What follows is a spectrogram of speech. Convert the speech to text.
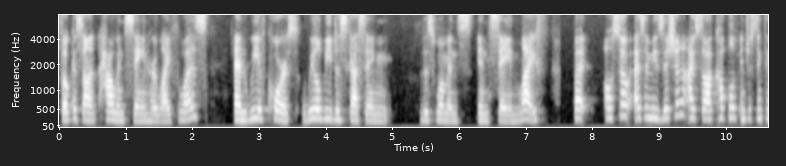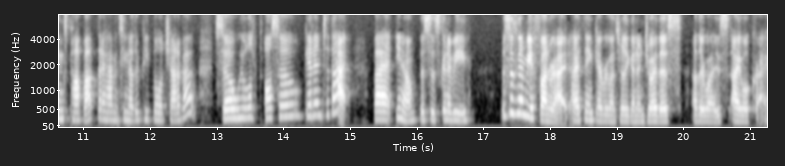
focus on how insane her life was. And we of course will be discussing this woman's insane life but also as a musician I saw a couple of interesting things pop up that I haven't seen other people chat about so we will also get into that but you know this is going to be this is going to be a fun ride. I think everyone's really going to enjoy this. Otherwise, I will cry.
